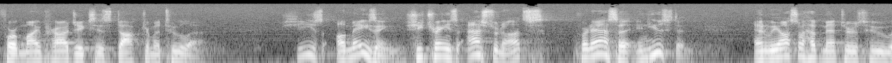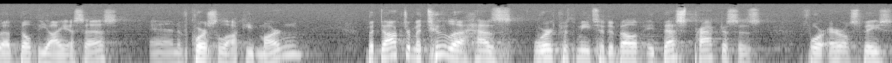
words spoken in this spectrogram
for my projects is Dr. Matula. She's amazing. She trains astronauts for NASA in Houston. And we also have mentors who uh, built the ISS and, of course, Lockheed Martin. But Dr. Matula has worked with me to develop a best practices for aerospace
